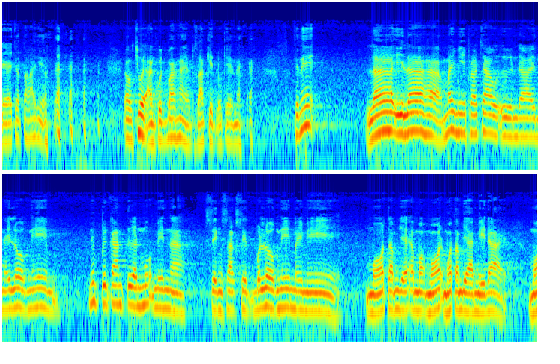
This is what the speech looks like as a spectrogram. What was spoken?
ก่ๆจะตายเนี่ยเราช่วยอ่านกุฎบ้างให้ภาษาอังกฤษโอเคนะทีนี้ ลาอิลาฮะไม่มีพระเจ้าอื่นใดในโลกนี้นี่เป็นการเตือนมุมินนะสิ่งศักดิ์สิทธิ์บนโลกนี้ไม่มี หมอตำแยหมอหมอหมอตำแยมีได้ หมอ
